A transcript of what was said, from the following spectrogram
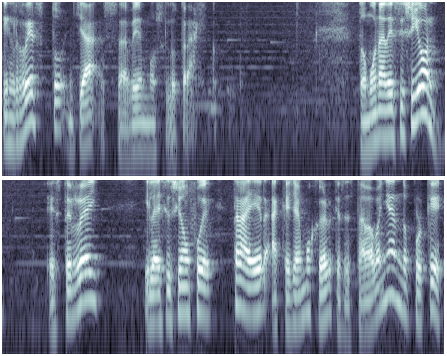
El resto ya sabemos lo trágico. Tomó una decisión este rey y la decisión fue traer a aquella mujer que se estaba bañando. ¿Por qué?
